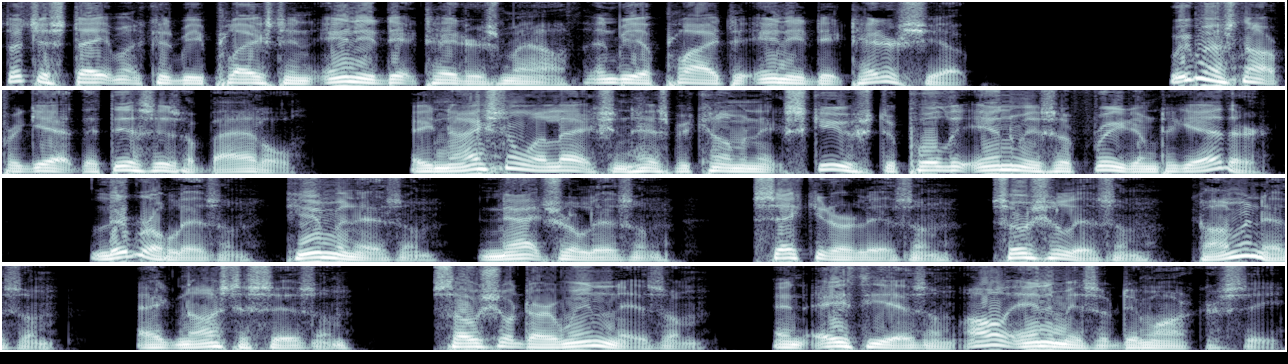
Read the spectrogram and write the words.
Such a statement could be placed in any dictator's mouth and be applied to any dictatorship. We must not forget that this is a battle. A national election has become an excuse to pull the enemies of freedom together. Liberalism, humanism, naturalism, secularism, socialism, communism, agnosticism, social Darwinism, and atheism, all enemies of democracy.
